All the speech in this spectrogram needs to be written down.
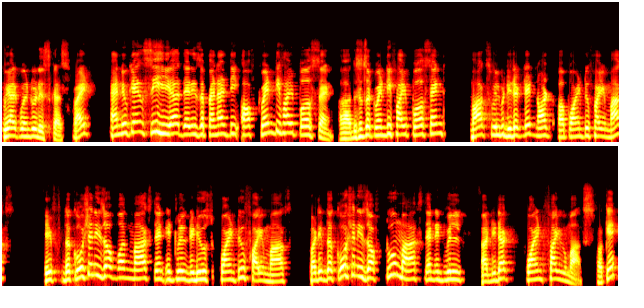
we are going to discuss right and you can see here there is a penalty of 25%. Uh, this is a 25% marks will be deducted, not a 0.25 marks. If the question is of 1 marks, then it will reduce 0.25 marks. But if the question is of 2 marks, then it will uh, deduct 0.5 marks. Okay.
